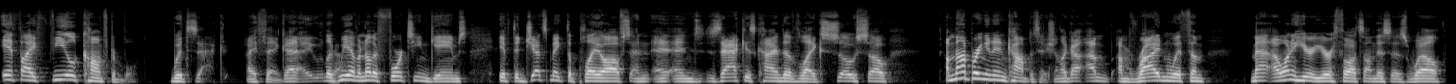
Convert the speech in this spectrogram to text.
if I feel comfortable with Zach. I think. I, like we have another 14 games. If the Jets make the playoffs and and, and Zach is kind of like so so, I'm not bringing in competition. Like I, I'm I'm riding with him. Matt, I want to hear your thoughts on this as well.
